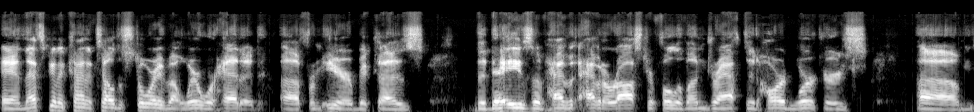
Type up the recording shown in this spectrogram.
And that's going to kind of tell the story about where we're headed uh, from here because – the days of having having a roster full of undrafted hard workers um,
